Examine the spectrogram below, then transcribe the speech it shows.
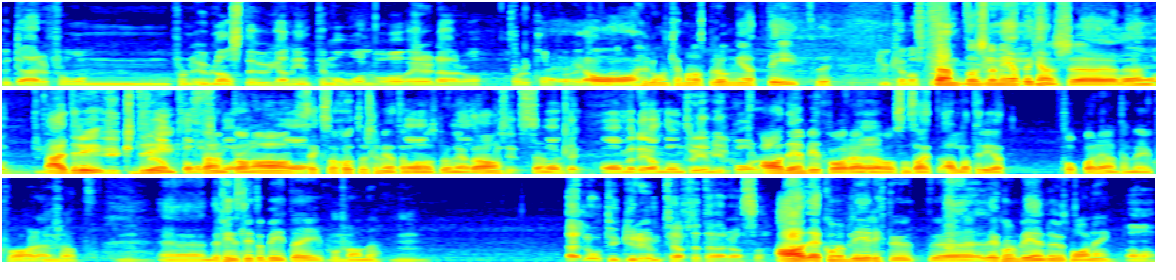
Ja. För därifrån, från Ulandsstugan in till mål, vad är det där då? Har du koll på det? Ja, hur långt kan man ha sprungit dit? Du kan ha sprungit- 15 kilometer kanske? Eller? Ja, Nej, drygt. Drygt 15 måste det 15, vara. ja, Ja. 16-17 kilometer Ja, man har sprungit. Ja, Ja, precis. stämmer. Okej. Ja, men det är ändå en tre mil kvar. Ja, det är en bit kvar där Ja. Mm. och som sagt alla tre toppar egentligen är kvar där. Så att, eh, det finns lite att bita i fortfarande. Det låter grymt häftigt det här alltså. Ja, det kommer bli riktigt, eh, det kommer bli en utmaning. Ja.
